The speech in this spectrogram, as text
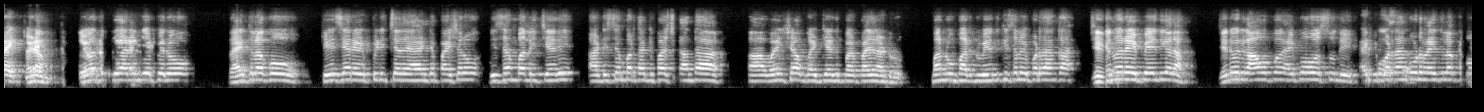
రైట్ మేడం రేవంత్ రెడ్డి గారు ఏం చెప్పారు? రైతులకు కేసీఆర్ ఎప్పుడు ఇచ్చేది అంటే పైసలు డిసెంబర్ ఇచ్చేది. ఆ డిసెంబర్ థర్టీ ఫస్ట్ అంతా వైన్ షాప్ కట్టేది ప్రజలు అంటారు. మరి నువ్వు మరి నువ్వు ఎందుకు ఇస్తలేవు ఇప్పటిదాకా? జనవరి అయిపోయింది కదా. జనవరి అయిపో వస్తుంది ఇప్పటిదాకా కూడా రైతులకు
